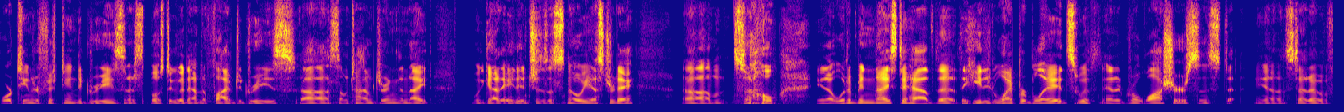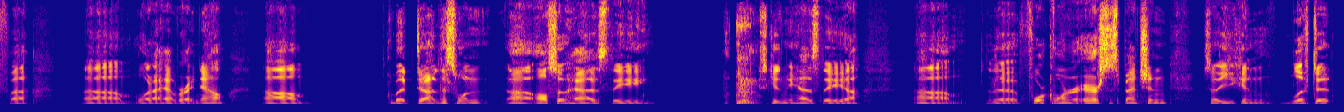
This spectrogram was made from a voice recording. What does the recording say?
14 or 15 degrees, and it's supposed to go down to five degrees uh, sometime during the night. We got eight inches of snow yesterday. Um, so, you know, it would have been nice to have the, the heated wiper blades with integral washers instead, you know, instead of uh, um, what I have right now. Um, but uh, this one uh, also has the, excuse me, has the uh, um, the four corner air suspension, so you can lift it,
